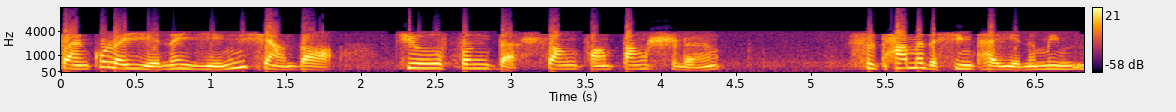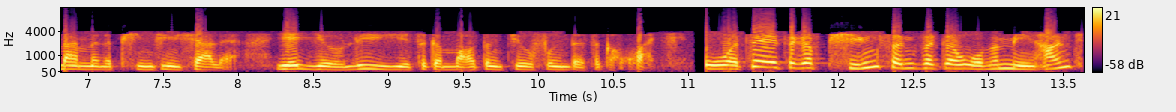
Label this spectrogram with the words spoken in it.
反过来也能影响到纠纷的双方当事人。使他们的心态也能慢慢慢的平静下来，也有利于这个矛盾纠纷的这个化解。我在这个评审这个我们闵行区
